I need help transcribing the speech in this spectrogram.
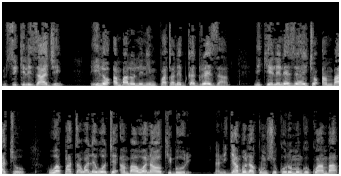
Msikilizaji hilo ambalo lilimpata nebukadreza ni kielelezo ya hicho ambacho huwapata wale wote ambao wanao kiburi. Na ni jambo la kumshukuru mungu kwamba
